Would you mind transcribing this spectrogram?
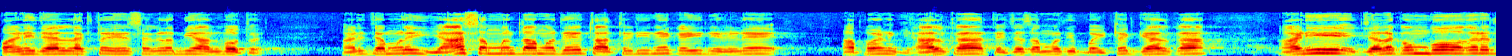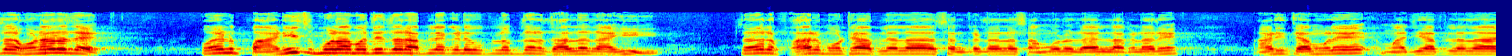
पाणी द्यायला लागतं हे सगळं मी अनुभवतोय. आणि त्यामुळे या संबंधामध्ये तातडीने काही निर्णय आपण घ्याल का त्याच्यासंबंधी बैठक घ्याल का आणि जलकुंभ वगैरे तर होणारच आहेत. पण पाणीच मुळामध्ये जर आपल्याकडे उपलब्ध झालं नाही तर फार मोठ्या आपल्याला संकटाला सामोरं जायला लागणार आहे. आणि त्यामुळे माझी आपल्याला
